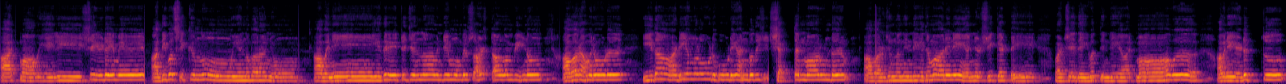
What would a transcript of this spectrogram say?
ആത്മാവ് ഏലീഷയുടെ മേൽ അധിവസിക്കുന്നു എന്ന് പറഞ്ഞു. അവനെ എതിരേറ്റ് ചെന്ന് അവന്റെ മുമ്പിൽ സാഷ്ടാംഗം വീണു. അവർ അവനോട് ഇതാ അടിയങ്ങളോടുകൂടി അൻപത് ശക്തന്മാരുണ്ട്. അവർ ചെന്ന് നിന്റെ യജമാനനെ അന്വേഷിക്കട്ടെ. പക്ഷേ ദൈവത്തിന്റെ ആത്മാവ് അവനെ എടുത്തു.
